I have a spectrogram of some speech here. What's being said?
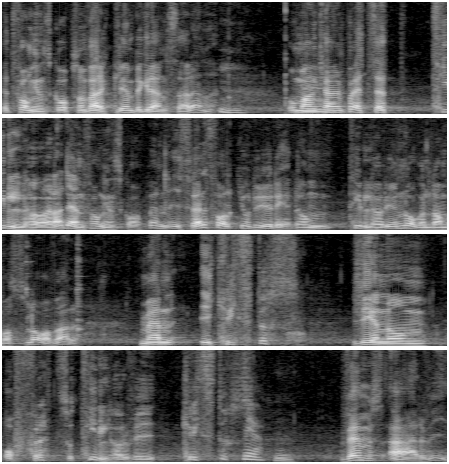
Ett fångenskap som verkligen begränsar en. Och man kan ju på ett sätt tillhöra den fångenskapen. Israels folk gjorde ju det. De tillhörde ju någon de var slavar. Men i Kristus, genom offret, så tillhör vi Kristus. Ja. Vems är vi?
